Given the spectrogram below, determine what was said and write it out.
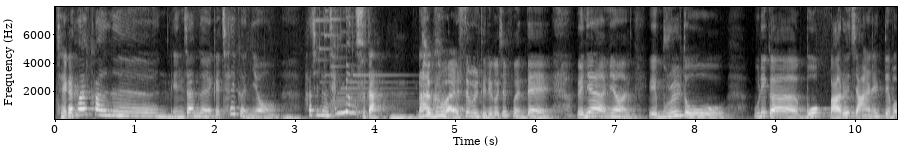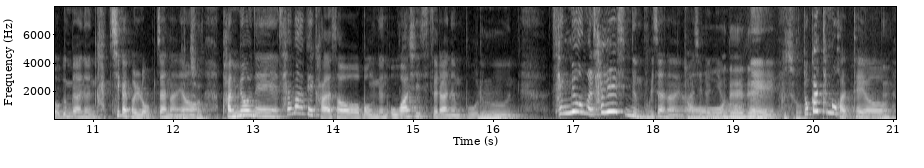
제가 생각하는 음. 엔잡러에게 책은요, 음. 사실은 생명수다. 음. 라고 말씀을 드리고 싶은데, 왜냐하면 이 물도 우리가 목 마르지 않을 때 먹으면 가치가 별로 없잖아요. 그쵸. 반면에 사막에 가서 먹는 오아시스라는 물은 음. 생명을 살릴 수 있는 물이잖아요, 사실은요. 어, 네네. 네. 그쵸. 똑같은 것 같아요. 네.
